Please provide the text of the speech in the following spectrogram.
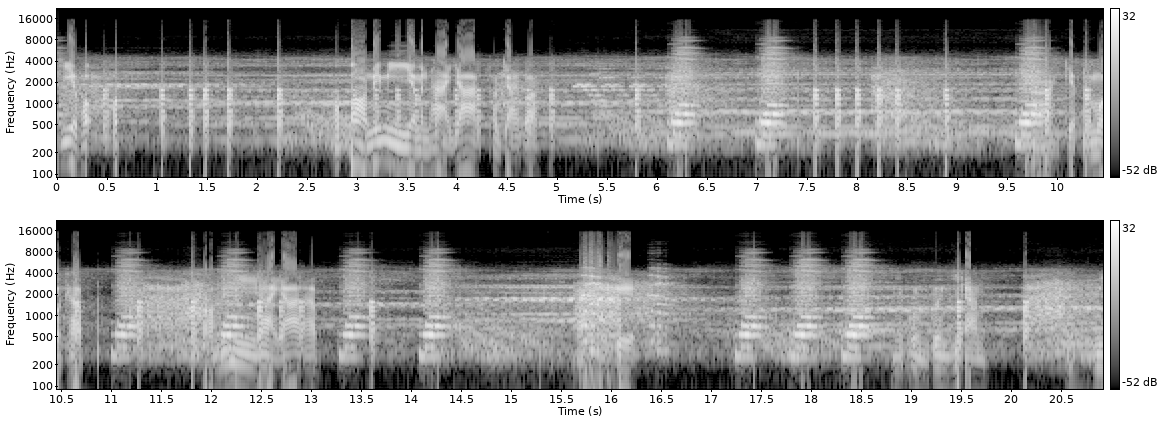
เหี้ยเพราะเพราะเพราะตอนไม่มีอะมันหายากเข้าใจป่ะอ่าเก็บให้หมดครับ ตอนไม่มีหายากครับอ่าโอเคมีอุ่นเปืนกี่อัน มี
